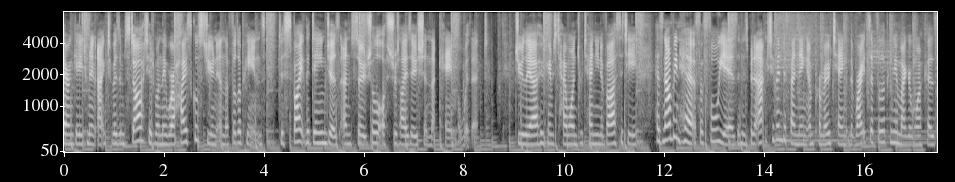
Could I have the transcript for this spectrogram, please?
Their engagement in activism started when they were a high school student in the Philippines, despite the dangers and social ostracization that came with it. Julia, who came to Taiwan to attend university, has now been here for four years and has been active in defending and promoting the rights of Filipino migrant workers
